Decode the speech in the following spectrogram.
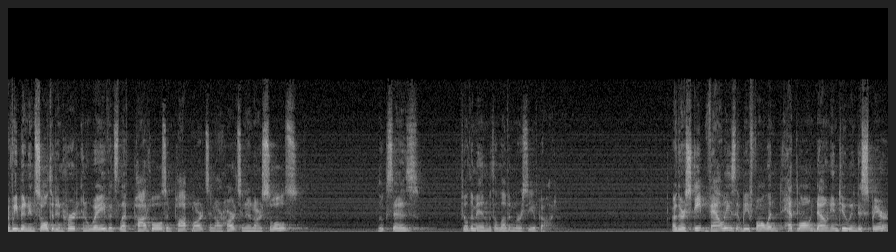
Have we been insulted and hurt in a way that's left potholes and pockmarks in our hearts and in our souls? Luke says, fill them in with the love and mercy of God. Are there steep valleys that we've fallen headlong down into in despair?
